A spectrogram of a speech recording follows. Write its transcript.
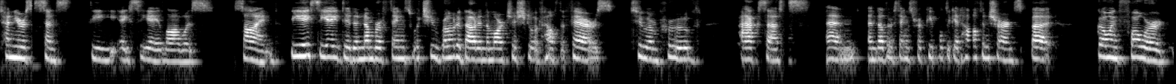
10 years since the ACA law was signed. The ACA did a number of things which you wrote about in the March issue of Health Affairs to improve access and, and other things for people to get health insurance. But going forward,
